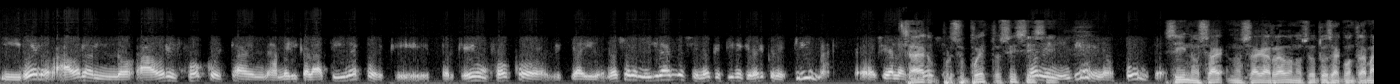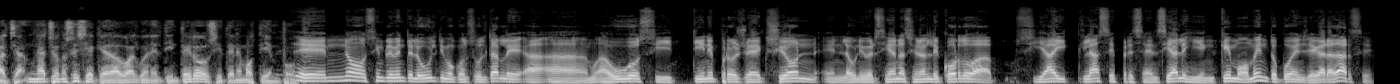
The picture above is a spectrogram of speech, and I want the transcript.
y bueno, ahora no, ahora el foco está en América Latina porque porque es un foco que ha ido no solo migrando, sino que tiene que ver con el clima. O sea, claro, por supuesto, sí, sí, sí. en invierno, punto. Sí, nos ha, nos ha agarrado a nosotros a contramarcha. Nacho, no sé si ha quedado algo en el tintero o si tenemos tiempo. Eh, no, simplemente lo último, consultarle a, a Hugo si tiene proyección en la Universidad Nacional de Córdoba, si hay clases presenciales y en qué momento pueden llegar a darse.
